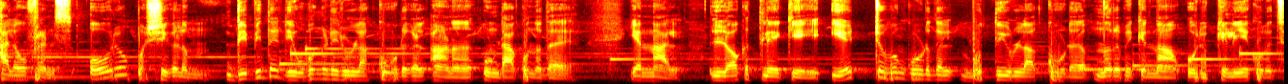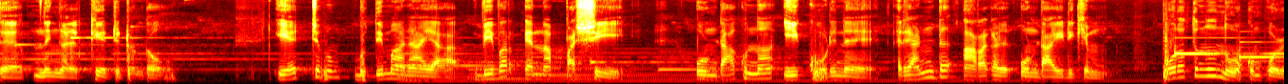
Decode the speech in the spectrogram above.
ഹലോ ഫ്രണ്ട്സ് ഓരോ പക്ഷികളും വിവിധ രൂപങ്ങളിലുള്ള കൂടുകൾ ആണ് ഉണ്ടാക്കുന്നത്. എന്നാൽ ലോകത്തിലേക്ക് ഏറ്റവും കൂടുതൽ ബുദ്ധിയുള്ള കൂട് നിർമ്മിക്കുന്ന ഒരു കിളിയെക്കുറിച്ച് നിങ്ങൾ കേട്ടിട്ടുണ്ടോ? ഏറ്റവും ബുദ്ധിമാനായ വിവർ എന്ന പക്ഷി ഉണ്ടാക്കുന്ന ഈ കൂടിന് രണ്ട് അറകൾ ഉണ്ടായിരിക്കും. പുറത്തുനിന്ന് നോക്കുമ്പോൾ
